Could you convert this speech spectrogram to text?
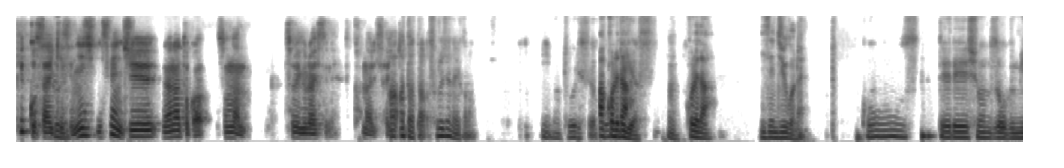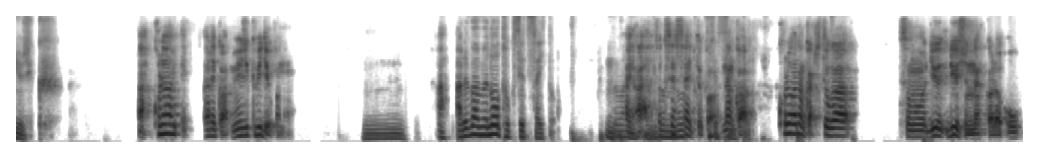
結構最近ですね。20 2017とか、そんなん、それぐらいですね。かなり最近。あ、あったあった。それじゃないかな。今、通りすが。あこれだうん。これだ。2015年。Constellations of Music。あ、これは、えあれか、ミュージックビデオかな。うーん。あ、アルバムの特設サイト。うんはい、あ、特設サイトかなんか、これはなんか人が、その粒粒子の中からお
